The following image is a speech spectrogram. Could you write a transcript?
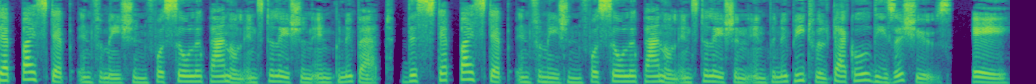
Step-by-step information for solar panel installation in Panipat. This step-by-step information for solar panel installation in Panipat will tackle these issues. A.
